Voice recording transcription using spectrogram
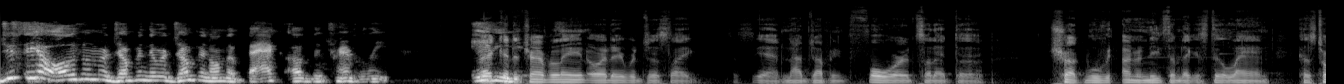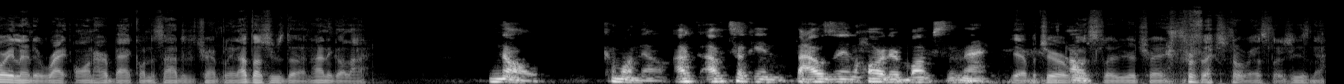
do you see how all of them are jumping? They were jumping on the back of the trampoline. Back of the trampoline, or they were just like, just, yeah, not jumping forward so that the truck moving underneath them, they could still land. Because Tori landed right on her back on the side of the trampoline. I thought she was done. I ain't gonna lie. No, come on now. I've I've taken thousand harder bumps than that. Yeah, but you're a um, wrestler. You're a trained professional wrestler. She's not.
